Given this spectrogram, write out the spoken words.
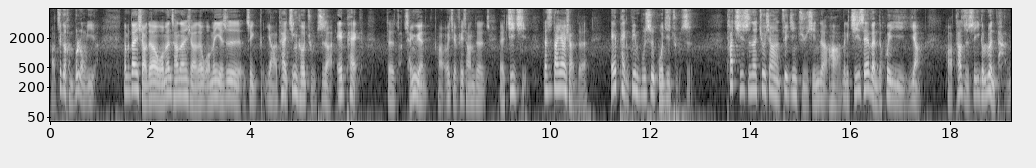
好，这个很不容易啊。那么大家晓得，我们常常晓得，我们也是这个亚太经合组织啊 （APEC） 的成员啊，而且非常的呃积极。但是大家要晓得，APEC 并不是国际组织，它其实呢，就像最近举行的哈那个 G7 的会议一样，好，它只是一个论坛。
